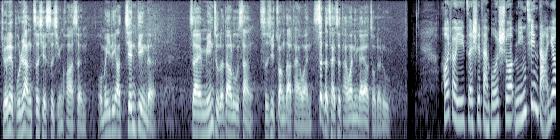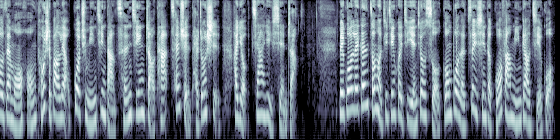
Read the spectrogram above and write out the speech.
绝对不让这些事情发生。我们一定要坚定的。在民主的道路上持续壮大台湾，这个才是台湾应该要走的路。侯友谊则是反驳说，民进党又在抹红，同时爆料过去民进党曾经找他参选台中市，还有嘉义县长。美国雷根总统基金会及研究所公布了最新的国防民调结果，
